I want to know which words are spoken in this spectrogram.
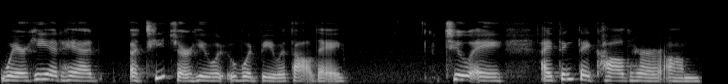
where he had had a teacher he w- would be with all day, to a, I think they called her um,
